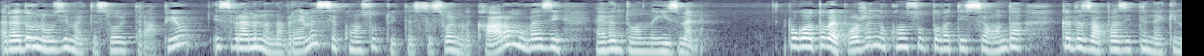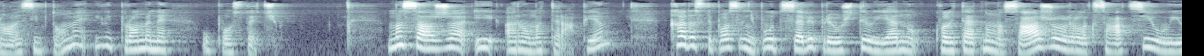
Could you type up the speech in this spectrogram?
redovno uzimajte svoju terapiju i s vremena na vreme se konsultujte sa svojim lekarom u vezi eventualne izmene. Pogotovo je poželjno konsultovati se onda kada zapazite neke nove simptome ili promene u postojećim. Masaža i aromaterapija. Kada ste poslednji put sebi priuštili jednu kvalitetnu masažu, relaksaciju i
